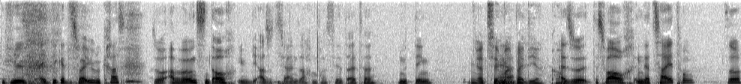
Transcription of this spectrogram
Gefühlt, ey Digga, das war übel krass. So, aber bei uns sind auch übel die asozialen Sachen passiert, Alter. Mit Ding. Ja, erzähl Ja. mal bei dir. Komm. Also, das war auch in der Zeitung so.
